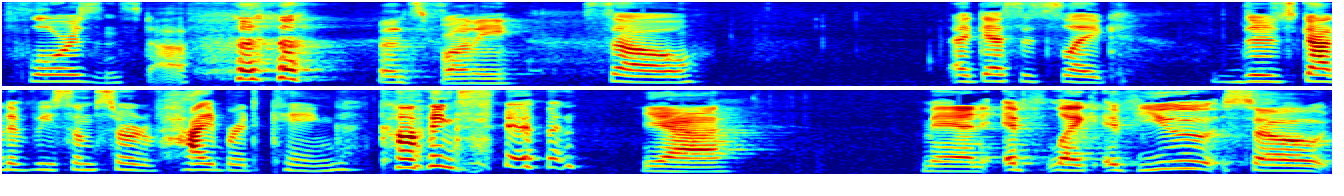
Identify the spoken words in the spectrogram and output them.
floors and stuff. That's funny. So I guess it's like there's got to be some sort of hybrid king coming soon. Yeah. Man, if like if you so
